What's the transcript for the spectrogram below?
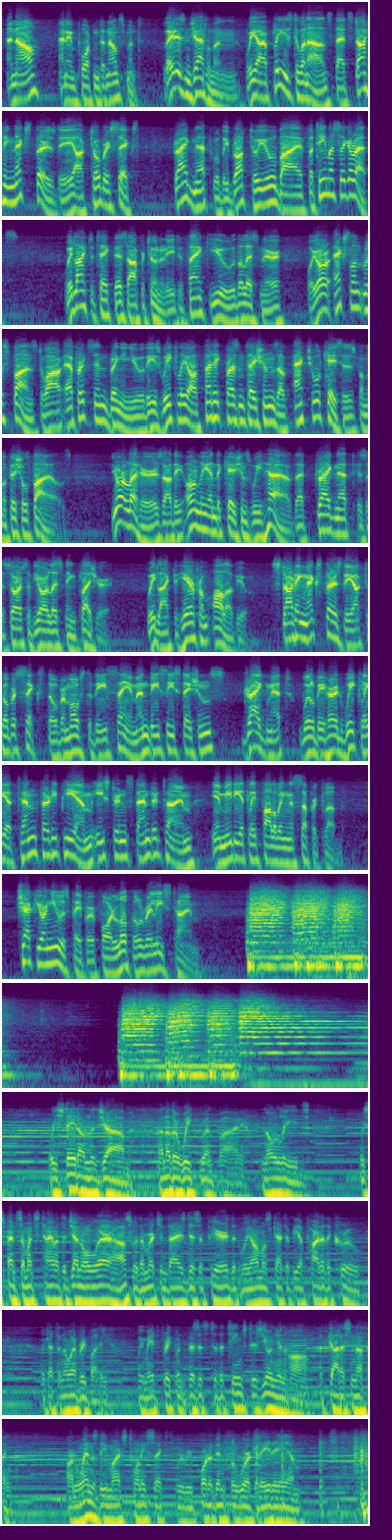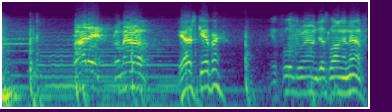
And now, an important announcement. Ladies and gentlemen, we are pleased to announce that starting next Thursday, October 6th, Dragnet will be brought to you by Fatima Cigarettes. We'd like to take this opportunity to thank you, the listener, for your excellent response to our efforts in bringing you these weekly authentic presentations of actual cases from official files. Your letters are the only indications we have that Dragnet is a source of your listening pleasure. We'd like to hear from all of you. Starting next Thursday, October 6th, over most of these same NBC stations, Dragnet will be heard weekly at 10:30 p.m. Eastern Standard Time, immediately following the Supper Club. Check your newspaper for local release time. We stayed on the job. Another week went by. No leads. We spent so much time at the general warehouse where the merchandise disappeared that we almost got to be a part of the crew. We got to know everybody. We made frequent visits to the Teamsters Union Hall, but got us nothing. On Wednesday, March 26th, we reported in for work at 8 a.m. Friday, Romero. Yes, Skipper? You fooled around just long enough.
